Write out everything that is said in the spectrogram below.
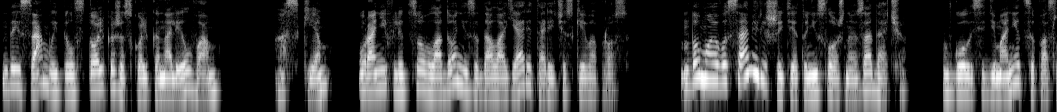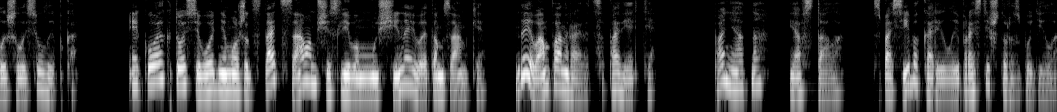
да и сам выпил столько же, сколько налил вам. А с кем? Уронив лицо в ладони, задала я риторический вопрос. «Думаю, вы сами решите эту несложную задачу». В голосе демоницы послышалась улыбка. «И кое-кто сегодня может стать самым счастливым мужчиной в этом замке. Да и вам понравится, поверьте». «Понятно». Я встала. «Спасибо, Карила, и прости, что разбудила.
